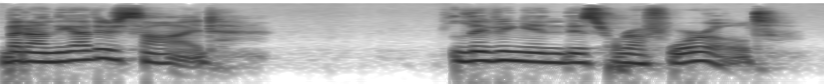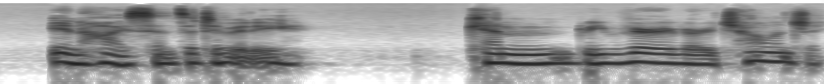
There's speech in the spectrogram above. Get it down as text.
But on the other side, living in this rough world in high sensitivity can be very, very challenging.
